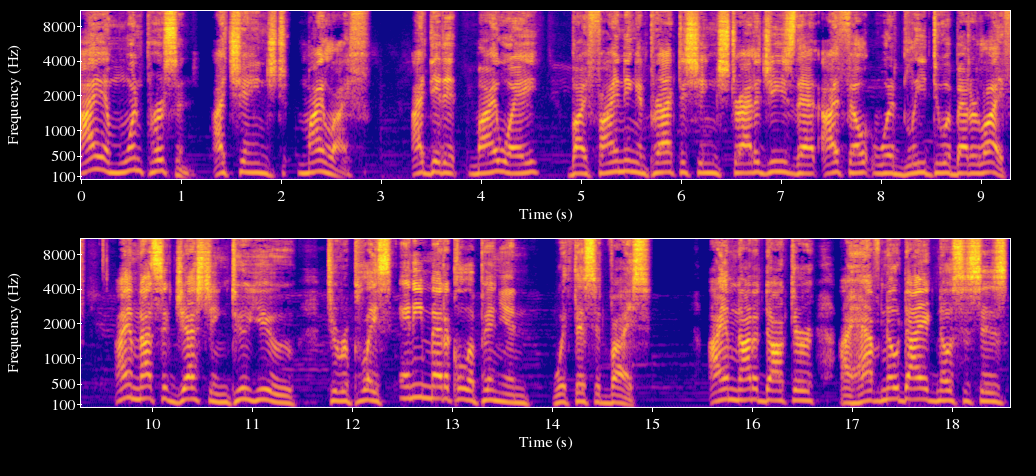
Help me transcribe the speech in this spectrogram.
I am one person. I changed my life. I did it my way by finding and practicing strategies that I felt would lead to a better life. I am not suggesting to you to replace any medical opinion with this advice. I am not a doctor. I have no diagnoses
